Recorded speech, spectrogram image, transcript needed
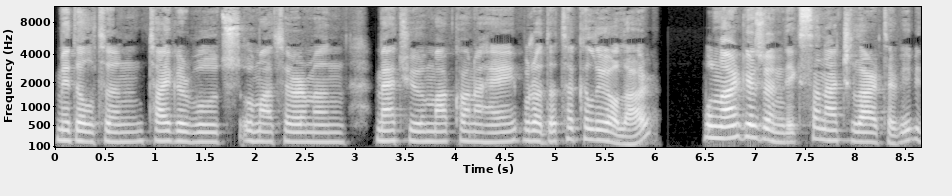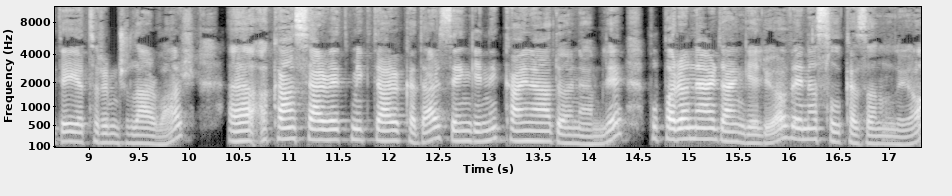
Middleton, Tiger Woods, Uma Thurman, Matthew McConaughey burada takılıyorlar. Bunlar göz önündeki sanatçılar tabii bir de yatırımcılar var. Ee, akan servet miktarı kadar zenginlik kaynağı da önemli. Bu para nereden geliyor ve nasıl kazanılıyor?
